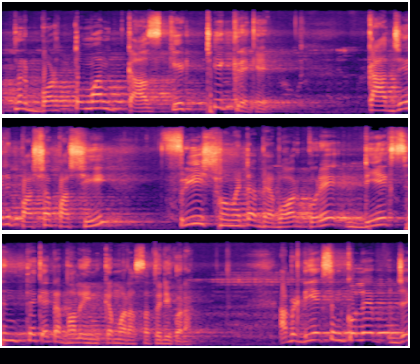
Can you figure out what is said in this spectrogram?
আপনার বর্তমান কাজকে ঠিক রেখে, কাজের পাশাপাশি ফ্রি সময়টা ব্যবহার করে ডিএক্সএন থেকে একটা ভালো ইনকামের রাস্তা তৈরি করা। আপনি ডিএক্সএন করলে যে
